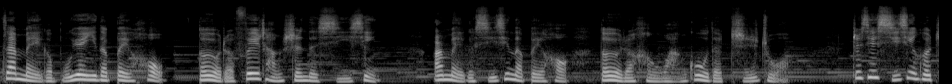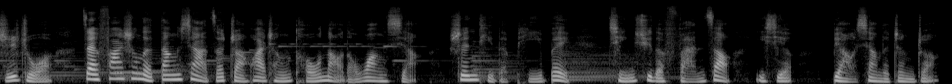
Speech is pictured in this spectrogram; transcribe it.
在每个不愿意的背后，都有着非常深的习性，而每个习性的背后，都有着很顽固的执着。这些习性和执着，在发生的当下，则转化成头脑的妄想、身体的疲惫、情绪的烦躁一些表象的症状。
